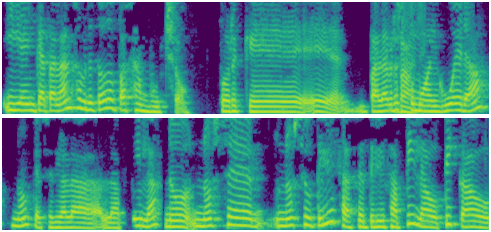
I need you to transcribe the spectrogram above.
Y en catalán sobre todo pasa mucho porque eh, palabras como aigüera, ¿no? que sería la, pila, no, no, se, no se utiliza, se utiliza pila o pica, o,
